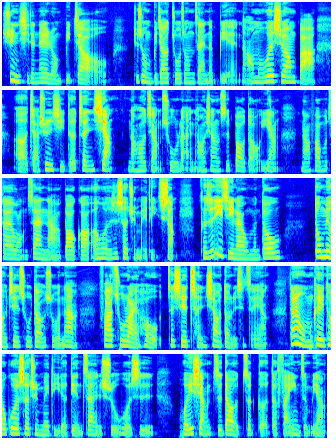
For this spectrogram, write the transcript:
讯息的内容比较，就是我们比较着重在那边，然后我们会希望把呃假讯息的真相，然后讲出来，然后像是报道一样，然后发布在网站啊、报告，呃或者是社群媒体上。可是，一直以来我们都都没有接触到说，那发出来后这些成效到底是怎样？当然，我们可以透过社群媒体的点赞数或是回响，知道这个的反应怎么样。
